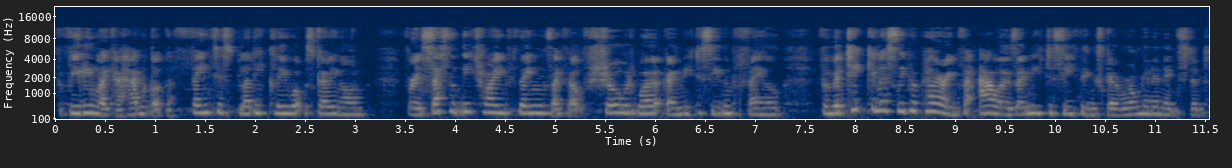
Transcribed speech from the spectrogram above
for feeling like I hadn't got the faintest bloody clue what was going on for incessantly trying things I felt sure would work only to see them fail, for meticulously preparing for hours only to see things go wrong in an instant.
